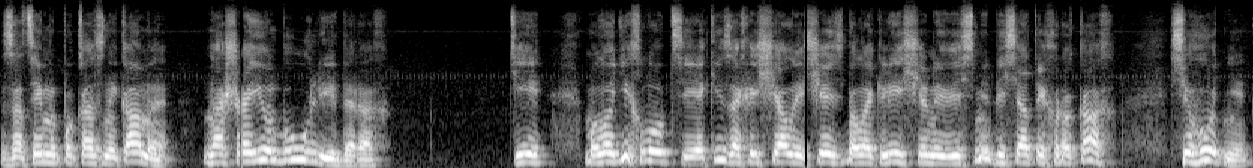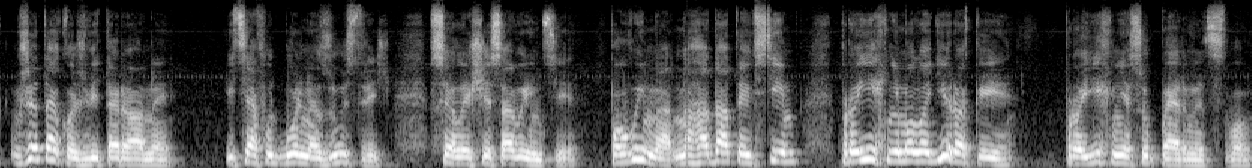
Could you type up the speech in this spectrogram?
За цими показниками наш район був у лідерах. Ті молоді хлопці, які захищали честь Балакліщини в 80-х роках, сьогодні вже також ветерани. І ця футбольна зустріч в селищі Савинці повинна нагадати всім про їхні молоді роки, про їхнє суперництво.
